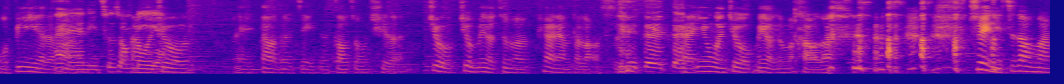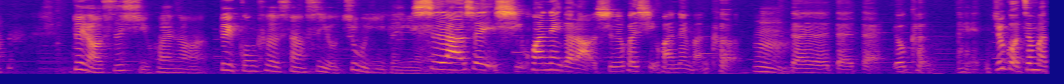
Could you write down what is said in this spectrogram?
我毕业了嘛，哎，你初中毕业，我就哎到了这个高中去了，就就没有这么漂亮的老师，对对对，英文就没有那么好了，所以你知道吗？对老师喜欢啊，对功课上是有注意的耶。是啊，所以喜欢那个老师会喜欢那门课。嗯，对对对对，有可能。如果这么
